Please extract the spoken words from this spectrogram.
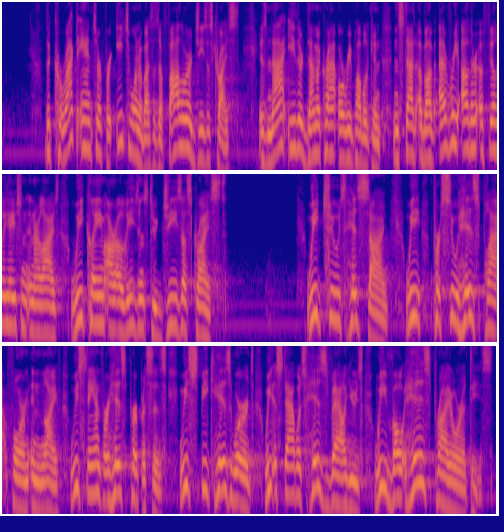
the correct answer for each one of us as a follower of Jesus Christ is not either Democrat or Republican. Instead, above every other affiliation in our lives, we claim our allegiance to Jesus Christ. We choose His side. We pursue His platform in life. We stand for His purposes. We speak His words. We establish His values. We vote His priorities.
